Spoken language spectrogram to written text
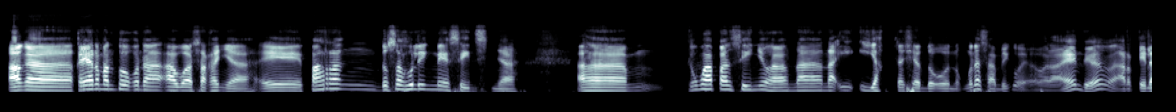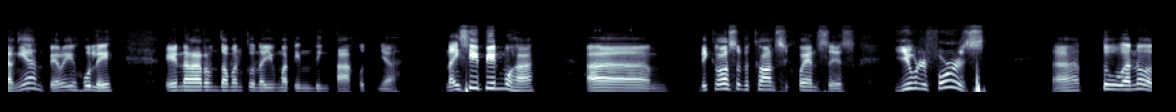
ang uh, kaya naman po ako naawa sa kanya eh parang do sa huling message niya Um, kung mapansin niyo ha, na naiiyak na siya doon. Una sabi ko, eh, wala yan, di ba? Arte lang yan. Pero yung huli, eh nararamdaman ko na yung matinding takot niya. Naisipin mo ha, um, because of the consequences, you were forced uh, to ano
